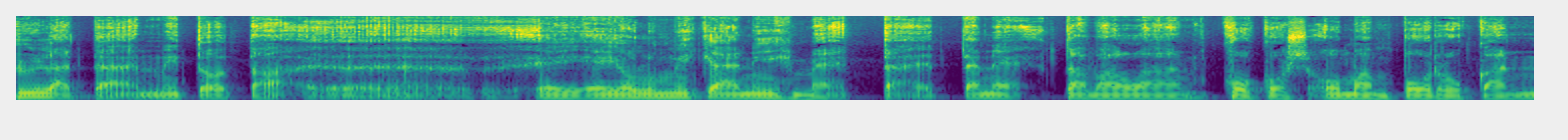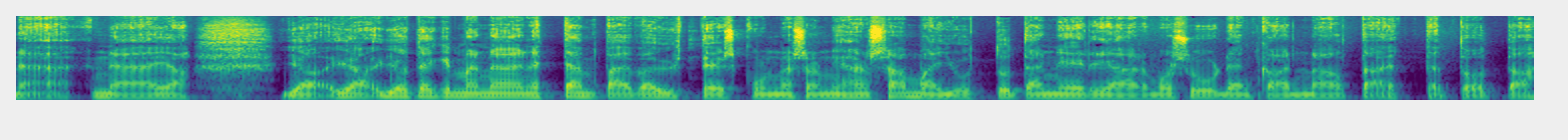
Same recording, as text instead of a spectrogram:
hylätään, niin tota, ei, ei ollut mikään ihme, että, että ne tavallaan kokos oman porukan nää, nää ja, ja, ja jotenkin mä näen, että tämän päivän yhteiskunnassa on ihan sama juttu tämän eriarvoisuuden kannalta, että tota,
